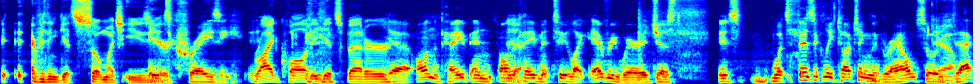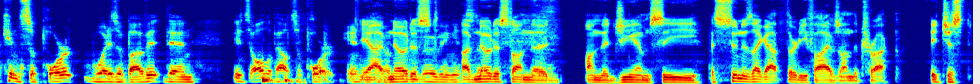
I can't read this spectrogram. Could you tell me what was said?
it, everything gets so much easier. It's crazy. Ride quality gets better. yeah, on the pave and on Yeah. the pavement too, like everywhere. It just it's what's physically touching the ground. So Yeah. if that can support what is above it, then it's all about support. And, Yeah, you I've noticed. I've stuff. noticed on the on the GMC as soon as I got 35s on the truck, it just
